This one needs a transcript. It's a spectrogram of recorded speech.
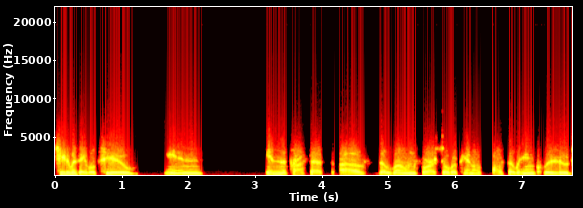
Cheetah was able to, in in the process of the loan for our solar panels, also include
